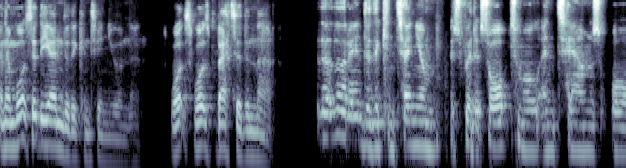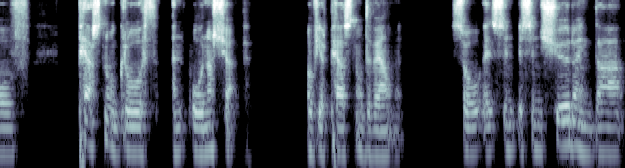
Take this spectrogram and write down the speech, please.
And then what's at the end of the continuum then? What's what's better than that? The other end of the continuum is where it's optimal in terms of personal growth and ownership of your personal development. So it's it's ensuring that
